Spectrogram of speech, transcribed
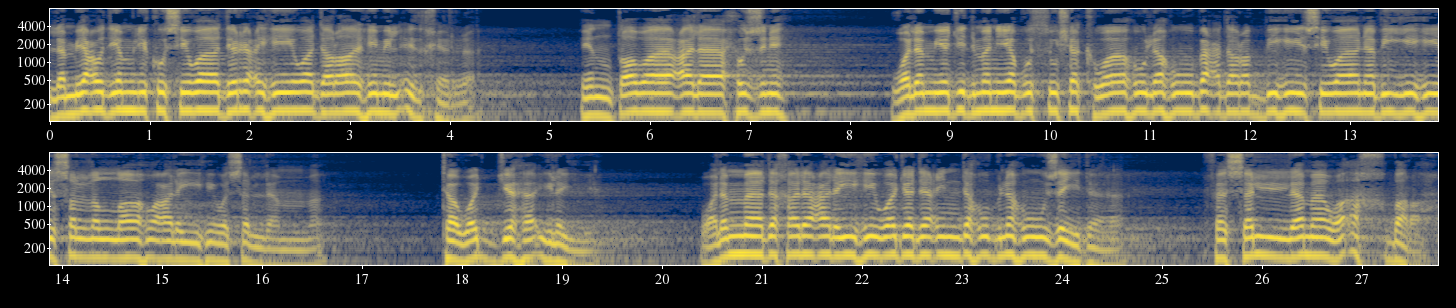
لم يعد يملك سوى درعه ودراهم الإذخر. انطوى على حزنه ولم يجد من يبث شكواه له بعد ربه سوى نبيه صلى الله عليه وسلم. توجه إليه. ولما دخل عليه وجد عنده ابنه زيدا فسلم وأخبره.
